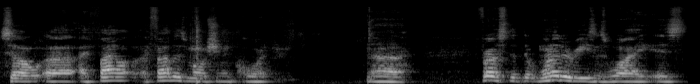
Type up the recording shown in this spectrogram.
So uh, I filed I filed this motion in court. Uh, first, the, the, one of the reasons why is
